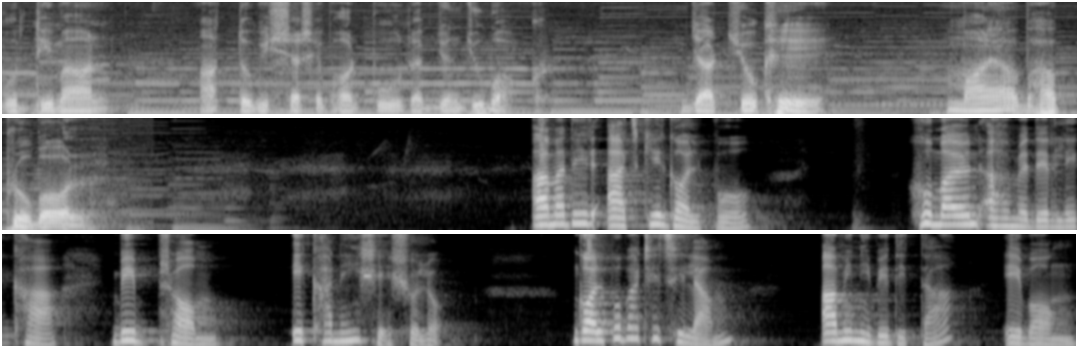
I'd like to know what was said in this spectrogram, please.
বুদ্ধিমান, আত্মবিশ্বাসে ভরপুর একজন যুবক, যার চোখে মায়াভাব প্রবল। আমাদের আজকের গল্প হুমায়ুন আহমেদের লেখা বিভ্রম এখানেই শেষ হলো। গল্প পাঠিয়েছিলাম আমি নিবেদিতা এবং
